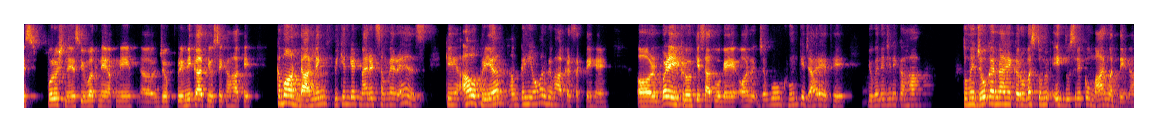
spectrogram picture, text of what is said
इस पुरुष ने, इस युवक ने अपनी जो प्रेमिका थी उससे कहा कि come on darling we can get married somewhere else कि आओ प्रिय, हम कहीं और विवाह कर सकते हैं. और बड़े ही क्रोध के साथ वो गए और जब वो घूम के जा रहे थे योगानंद जी ने कहा, तुम्हें जो करना है करो, बस तुम एक दूसरे को मार मत देना.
